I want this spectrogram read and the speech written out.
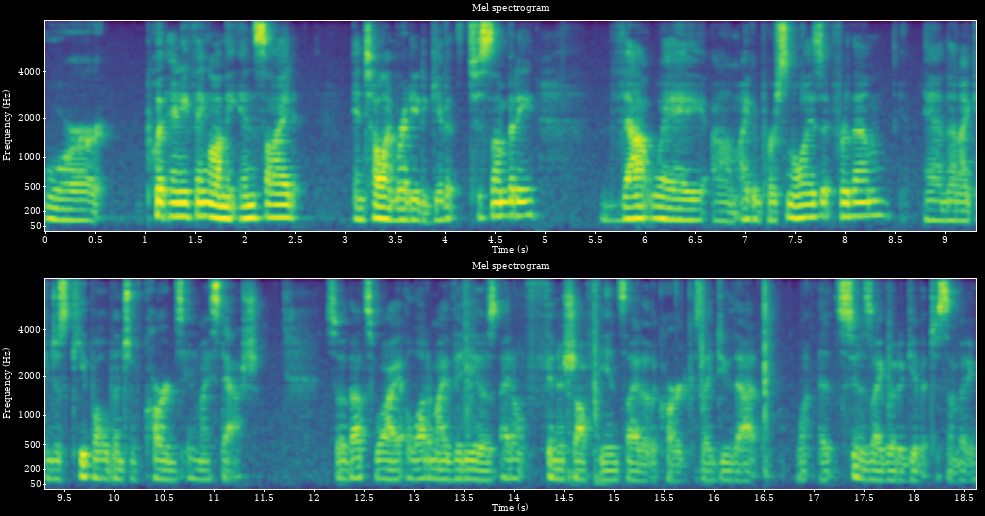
or put anything on the inside until I'm ready to give it to somebody that way um, I can personalize it for them and then I can just keep a whole bunch of cards in my stash. So that's why a lot of my videos I don't finish off the inside of the card because I do that as soon as I go to give it to somebody.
